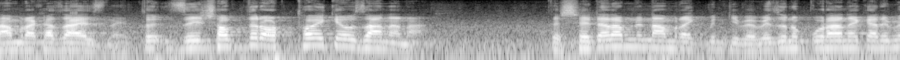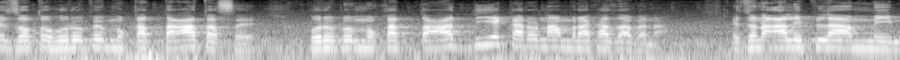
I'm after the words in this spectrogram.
নাম রাখা জায়েজ নেই। তো যে শব্দের অর্থই কেউ জানে না, তো সেটার আপনি নাম রাখবেন কীভাবে? এই জন্য কোরআন একাডেমি যত হুরুপে মোকাত্তাআত আছে হুরুপে মোকাত্তাআত দিয়ে কারও নাম রাখা যাবে না। এই জন্য আলিফলাম মিম,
